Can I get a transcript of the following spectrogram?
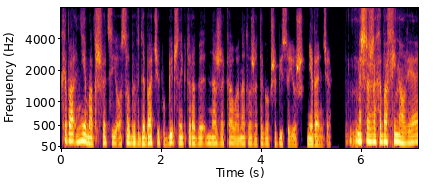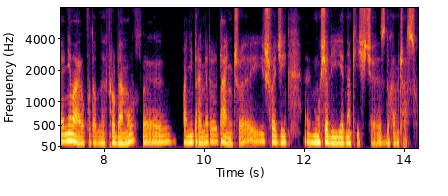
chyba nie ma w Szwecji osoby w debacie publicznej, która by narzekała na to, że tego przepisu już nie będzie. Myślę, że chyba Finowie nie mają podobnych problemów. E, pani premier tańczy i Szwedzi e, musieli jednak iść e, z duchem czasu.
